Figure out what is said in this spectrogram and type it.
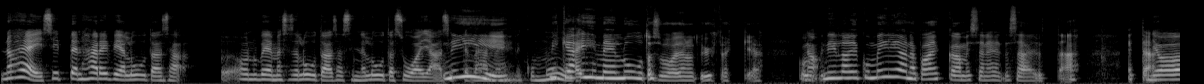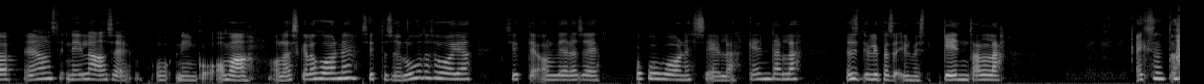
No hei, sitten Häri vie luutansa on viemässä se luutaansa sinne luutasuojaan niin. sitten vähän niin kuin muut. Mikä ihmeen luutasuoja nyt yhtäkkiä? Kun no. niillä on joku miljoona paikkaa, missä ne heitä säilyttää. Että Joo. Ne on, niillä on se niin kuin, oma oleskeluhuone, sitten se luutasuoja, sitten on vielä se pukuhuone siellä kentällä, ja sitten ylipäänsä ilmeisesti kentällä. Eikö se nyt ole,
